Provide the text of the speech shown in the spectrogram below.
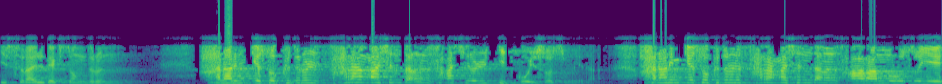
이스라엘 백성들은 하나님께서 그들을 사랑하신다는 사실을 잊고 있었습니다. 하나님께서 그들을 사랑하신다는 사람으로서의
